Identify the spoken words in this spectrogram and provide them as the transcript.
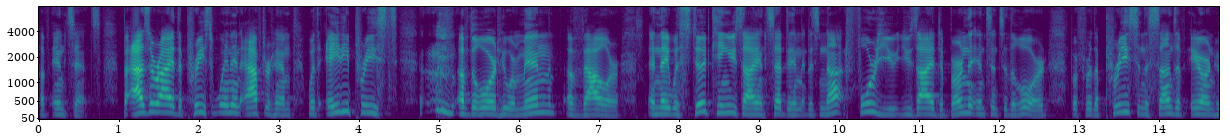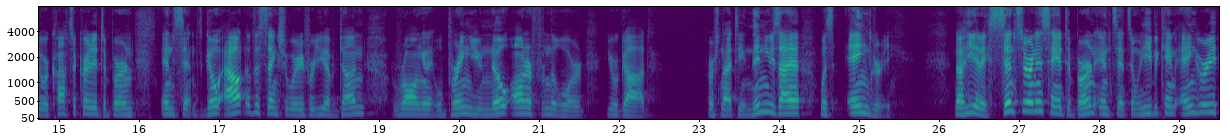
of incense. But Azariah the priest went in after him with 80 priests of the Lord who were men of valor. And they withstood King Uzziah and said to him, It is not for you, Uzziah, to burn the incense of the Lord, but for the priests and the sons of Aaron who are consecrated to burn incense. Go out of the sanctuary, for you have done wrong, and it will bring you no honor from the Lord your God. Verse 19 Then Uzziah was angry now he had a censer in his hand to burn incense, and when he became angry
